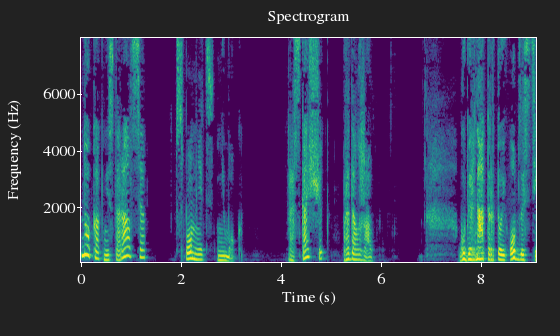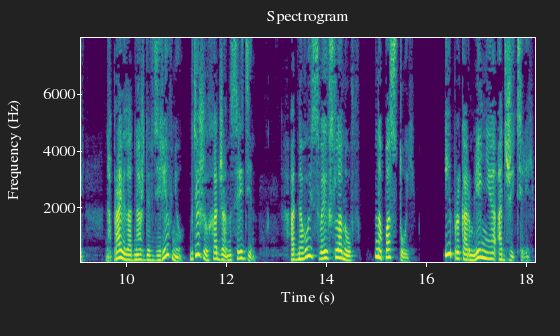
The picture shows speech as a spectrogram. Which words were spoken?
Но, как ни старался, вспомнить не мог. Рассказчик продолжал. Губернатор той области направил однажды в деревню, где жил Хаджан Средин, одного из своих слонов на постой и прокормление от жителей.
